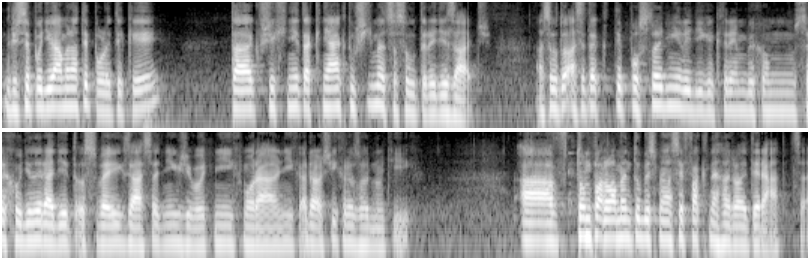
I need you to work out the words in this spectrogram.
když se podíváme na ty politiky, tak všichni tak nějak tušíme, co jsou ty lidi zač. A jsou to asi tak ty poslední lidi, ke kterým bychom se chodili radit o svých zásadních životních, morálních a dalších rozhodnutích. A v tom parlamentu bychom asi fakt nehledali ty rádce.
